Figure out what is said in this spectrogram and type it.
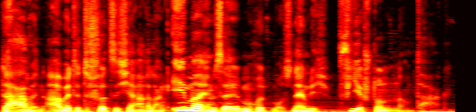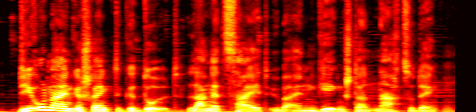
Darwin arbeitete 40 Jahre lang immer im selben Rhythmus, nämlich vier Stunden am Tag. Die uneingeschränkte Geduld, lange Zeit über einen Gegenstand nachzudenken,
